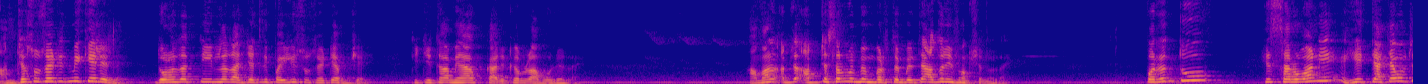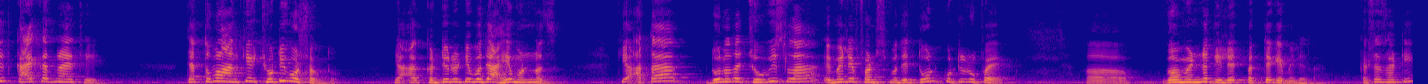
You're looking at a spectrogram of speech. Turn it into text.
आमच्या सोसायटीत मी केलेलं आहे. दोन हजार तीनला राज्यातली पहिली सोसायटी आमची आहे की जिथं आम्ही हा कार्यक्रम राबवलेला आहे. आम्हाला आमच्या आमच्या सर्व मेंबर्सचं मिळते अजूनही फंक्शनल आहे. परंतु हे सर्वांनी हे त्याच्या बाबतीत काय करणार आहेत हे? त्यात तुम्हाला आणखी एक छोटी गोष्ट सांगतो. या कंटिन्युटीमध्ये आहे म्हणूनच की आता दोन हजार चोवीसला एम एल ए फंड्समध्ये दोन कोटी रुपये गव्हर्मेंटनं दिलेत प्रत्येक एम एल एला कशासाठी?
